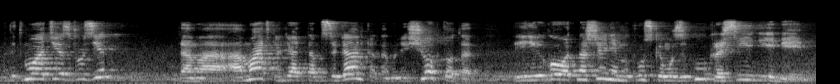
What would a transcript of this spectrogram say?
Говорит, мой отец грузин, там, а, а мать какая-то там цыганка там, или еще кто-то, и никакого отношения мы к русскому языку, к России не имеем.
